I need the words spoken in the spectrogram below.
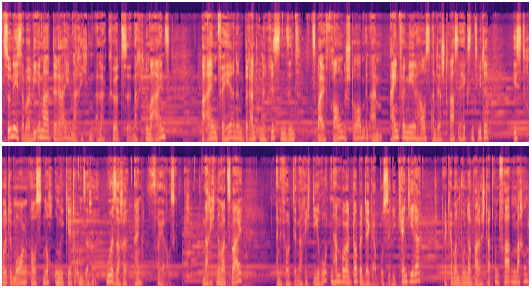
Zunächst aber wie immer drei Nachrichten aller Kürze. Nachricht Nummer eins. Bei einem verheerenden Brand in Rissen sind zwei Frauen gestorben. In einem Einfamilienhaus an der Straße Hexentwiete ist heute Morgen aus noch ungeklärter Ursache, Ursache ein Feuer ausgebrochen. Nachricht Nummer zwei. Eine verrückte Nachricht. Die roten Hamburger Doppeldeckerbusse, die kennt jeder. Da kann man wunderbare Stadtrundfahrten machen.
